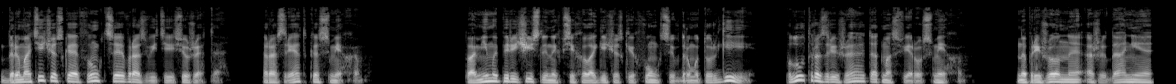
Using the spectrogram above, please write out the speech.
Драматическая функция в развитии сюжета. Разрядка смехом. Помимо перечисленных психологических функций в драматургии, Плут разряжает атмосферу смехом. Напряженное ожидание,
